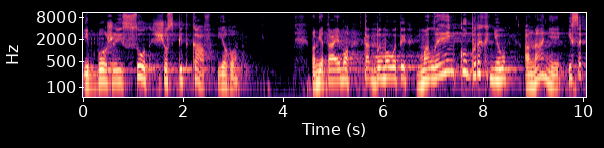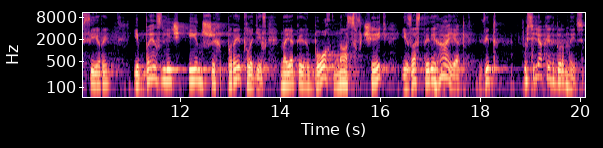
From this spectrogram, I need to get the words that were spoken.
і Божий суд, що спіткав його. Пам'ятаємо, так би мовити, маленьку брехню Ананії і Сапфіри і безліч інших прикладів, на яких Бог нас вчить і застерігає від усіляких дурниць.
